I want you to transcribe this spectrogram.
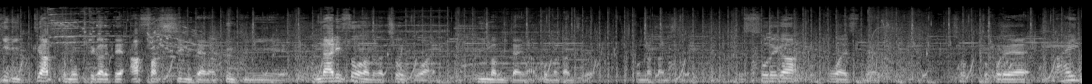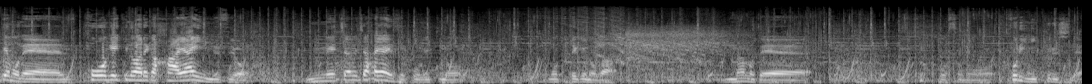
気にガッと持ってかれて、あっさしみたいな空気になりそうなのが超怖い。今みたいな、こんな感じで。こんな感じで。でそれが怖いですね。ちょっとこれ、相手もね、攻撃のあれが早いんですよ。めちゃめちゃ早いんですよ、攻撃の持ってくのが。なので、結構その、取りに来るしね、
